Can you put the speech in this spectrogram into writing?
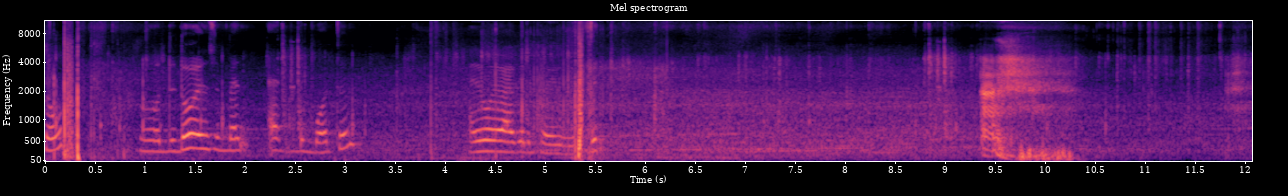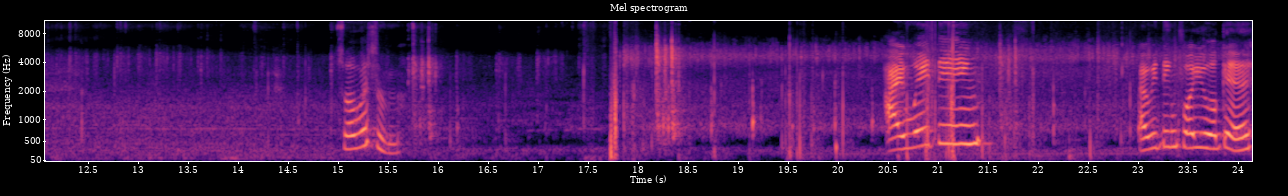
So. The door is a vent at the bottom. I know I'm gonna play with it. So listen. I'm waiting. Waiting for you, okay?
